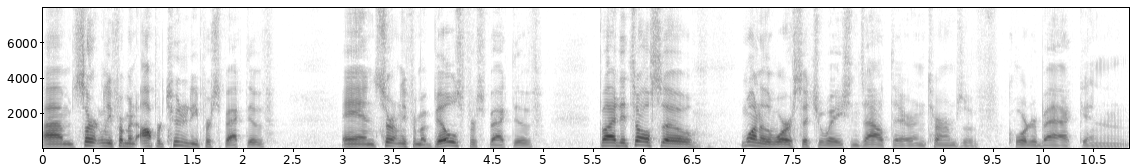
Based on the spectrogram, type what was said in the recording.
um, certainly from an opportunity perspective, and certainly from a Bills perspective. But it's also one of the worst situations out there in terms of quarterback and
